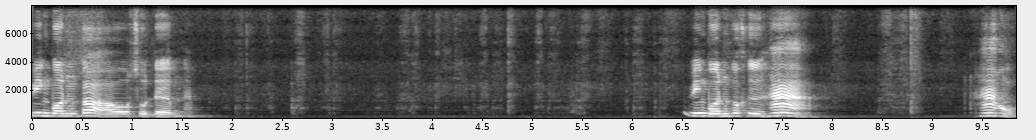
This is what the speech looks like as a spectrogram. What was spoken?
วิ่งบนก็เอาสูตรเดิมนะครับ วิ่งบนก็คือห้าห้าหก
